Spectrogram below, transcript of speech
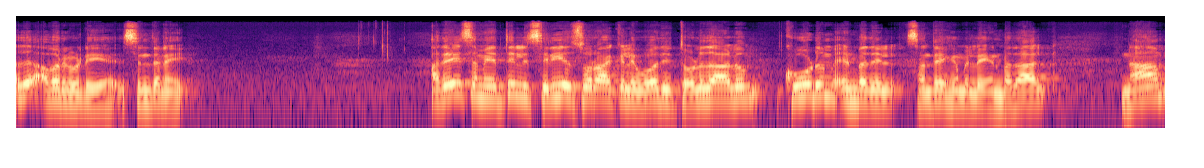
அது அவர்களுடைய சிந்தனை. அதே சமயத்தில் சிறிய சூறாக்களை ஓதி தொழுதாலும் கூடும் என்பதில் சந்தேகமில்லை என்பதால் நாம்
